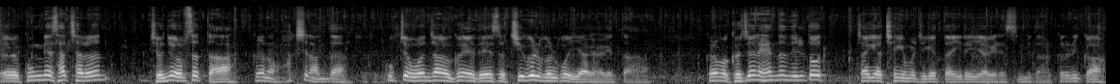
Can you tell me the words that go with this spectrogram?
어, 국내 사찰은 전혀 없었다. 그건 확신한다. 국정원장은 그에 대해서 직을 걸고 이야기하겠다. 그러면 그 전에 했는 일도 자기가 책임을 지겠다 이런 이야기를 했습니다. 그러니까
